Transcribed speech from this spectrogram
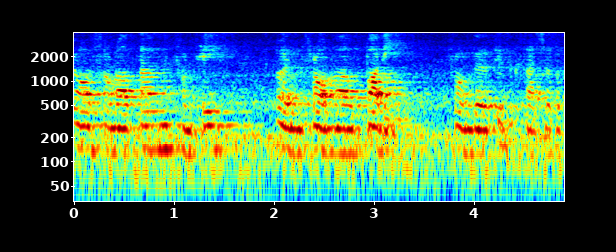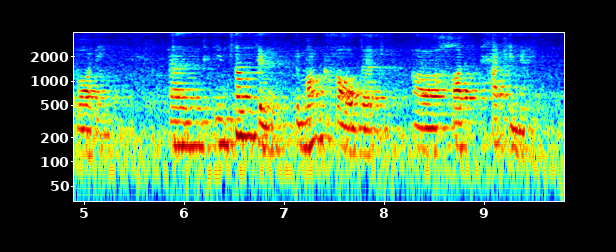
or from our tongue, from taste and from our body, from the physical touch of the body. And in some sense, the monk called that uh, hot happiness.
